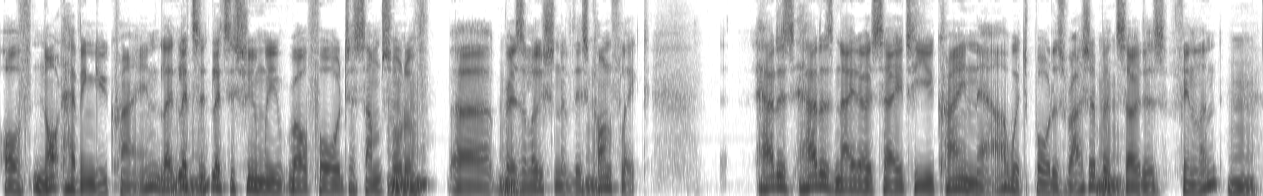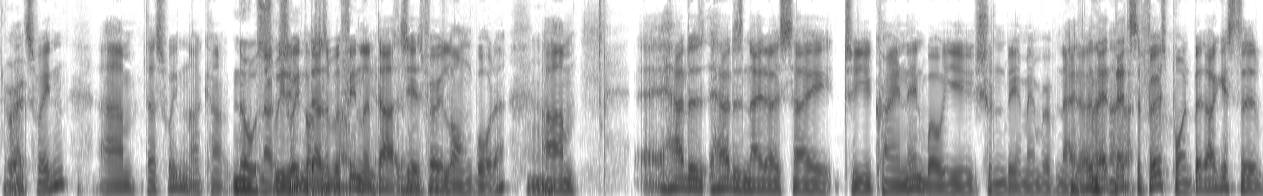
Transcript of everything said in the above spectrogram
of not having Ukraine. Let, us let's, mm-hmm. let's assume we roll forward to some sort of mm-hmm. uh, resolution of this mm. conflict. How does how does NATO say to Ukraine now, which borders Russia, but mm. so does Finland mm, right. and Sweden? Um, does Sweden? I can't. No, no Sweden, Sweden doesn't, but no. Finland yeah, does. Yes, very long border. Mm. Um, how does how does NATO say to Ukraine then? Well, you shouldn't be a member of NATO. That, that's the first point. But I guess the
